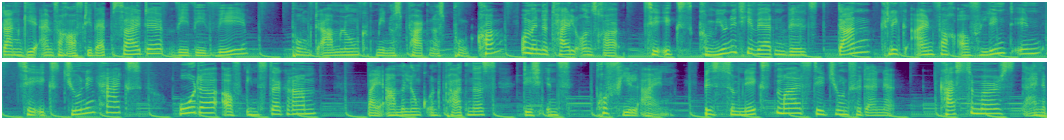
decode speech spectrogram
dann geh einfach auf die Webseite www.amlung-partners.com und wenn du Teil unserer CX Community werden willst, dann klick einfach auf LinkedIn CX Tuning Hacks oder auf Instagram bei Amelung und Partners dich ins Profil ein. Bis zum nächsten Mal. Stay tuned für deine Customers, deine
